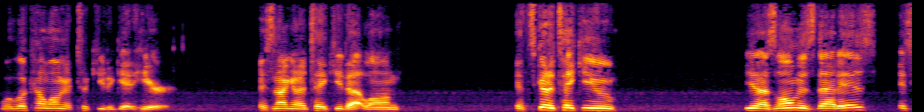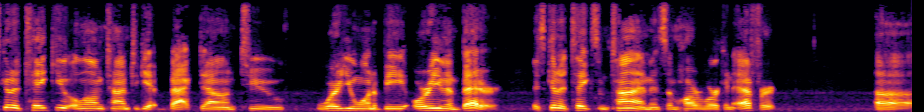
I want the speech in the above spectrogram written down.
Well, look how long it took you to get here. It's not going to take you that long. It's going to take you, yeah, as long as that is, it's going to take you a long time to get back down to where you want to be or even better. It's going to take some time and some hard work and effort uh,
